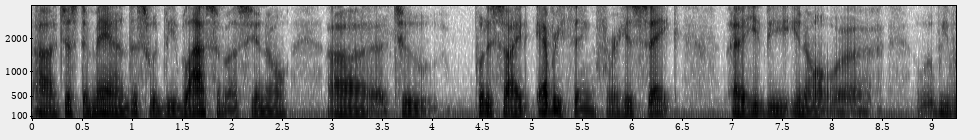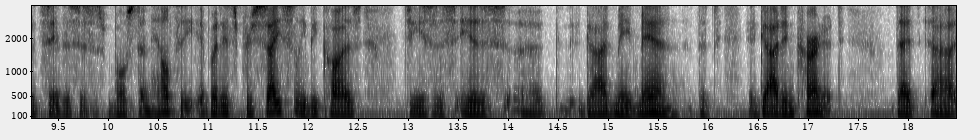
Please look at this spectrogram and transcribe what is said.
uh, just a man, this would be blasphemous, you know, uh, to put aside everything for his sake. Uh, he'd be, you know, uh, we would say this is most unhealthy, but it's precisely because Jesus is uh, God made man, that God incarnate, that uh,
